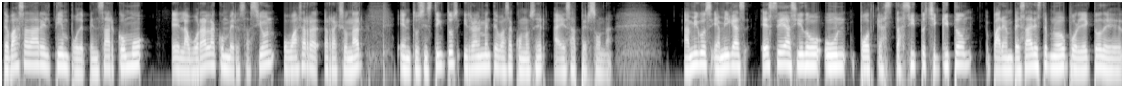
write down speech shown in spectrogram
te vas a dar el tiempo de pensar cómo elaborar la conversación o vas a reaccionar en tus instintos y realmente vas a conocer a esa persona. Amigos y amigas, este ha sido un podcastacito chiquito para empezar este nuevo proyecto de,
